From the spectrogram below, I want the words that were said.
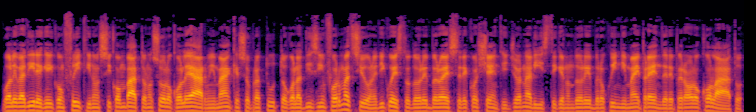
Voleva dire che i conflitti non si combattono solo con le armi, ma anche e soprattutto con la disinformazione. Di questo dovrebbero essere coscienti i giornalisti che non dovrebbero quindi mai prendere per oro colato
